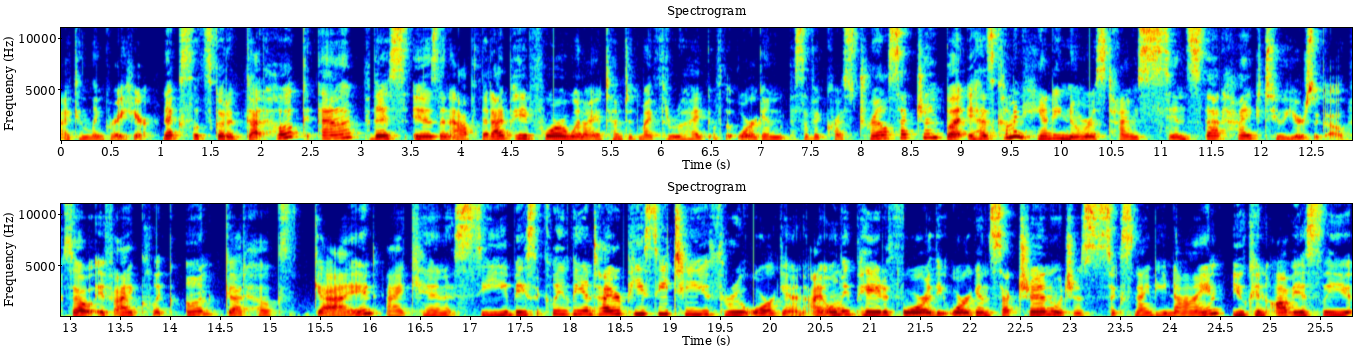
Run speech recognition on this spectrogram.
I can link right here. Next, let's go to Guthook app. This is an app that I paid for when I attempted my through hike of the Oregon Pacific Crest Trail section, but it has come in handy numerous times since that hike two years ago. So if I click on Guthook's guide, I can see basically the entire PCT through Oregon. I only paid for the Oregon section, which is $6.99. You can obviously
